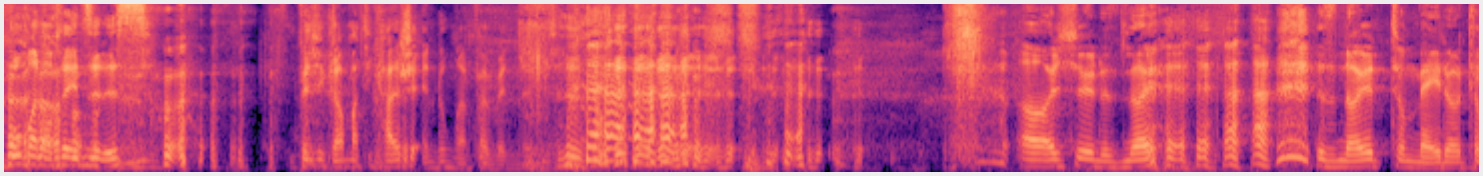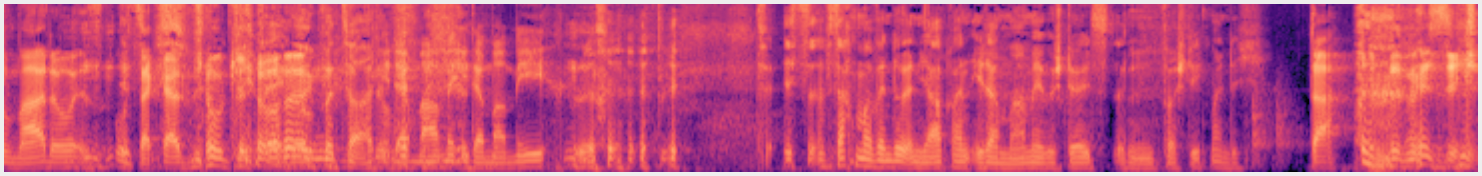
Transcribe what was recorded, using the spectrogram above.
wo man auf der Insel ist. Welche grammatikalische Endung man verwendet. Oh, schön, das neue, das neue Tomato, Tomato ist Osaka Tokyo. Potato. Edamame, Edamame. Ich sag mal, wenn du in Japan Edamame bestellst, dann versteht man dich. Da, das ich.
